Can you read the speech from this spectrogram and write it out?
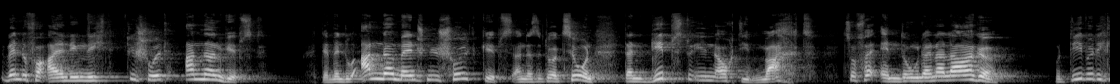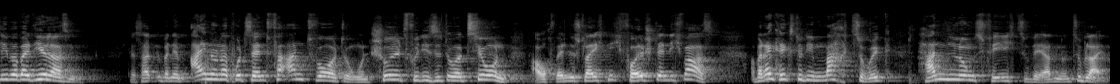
wenn du vor allen Dingen nicht die Schuld anderen gibst. Denn wenn du anderen Menschen die Schuld gibst an der Situation, dann gibst du ihnen auch die Macht zur Veränderung deiner Lage. Und die würde ich lieber bei dir lassen. Deshalb übernimm 100% Verantwortung und Schuld für die Situation, auch wenn du es vielleicht nicht vollständig warst. Aber dann kriegst du die Macht zurück, handlungsfähig zu werden und zu bleiben.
